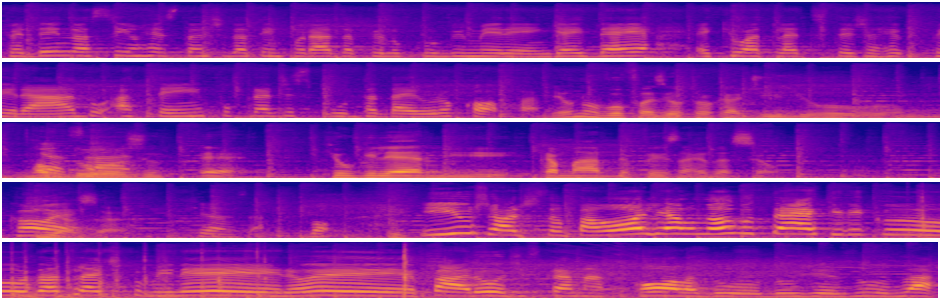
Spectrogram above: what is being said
perdendo assim o restante da temporada pelo clube merengue. A ideia é que o atleta esteja recuperado a tempo para a disputa da Eurocopa. Eu não vou fazer o trocadilho maldoso é, que o Guilherme Camargo fez na redação. Qual que é? azar. Que azar. Bom, e o Jorge Sampaoli é o novo técnico do Atlético Mineiro. Parou de ficar na cola do, do Jesus lá.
